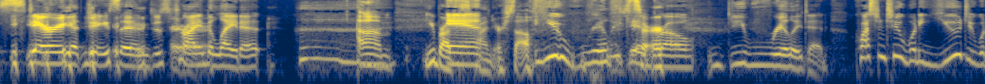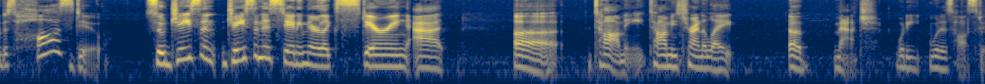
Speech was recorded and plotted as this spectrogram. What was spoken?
staring at Jason, just trying to light it. Um, you brought this on yourself. you really did, Sir. bro. You really did. Question two: What do you do? What does Hawes do? So Jason, Jason is standing there like staring at uh Tommy. Tommy's trying to light a match. What do you, what does Hawes do?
